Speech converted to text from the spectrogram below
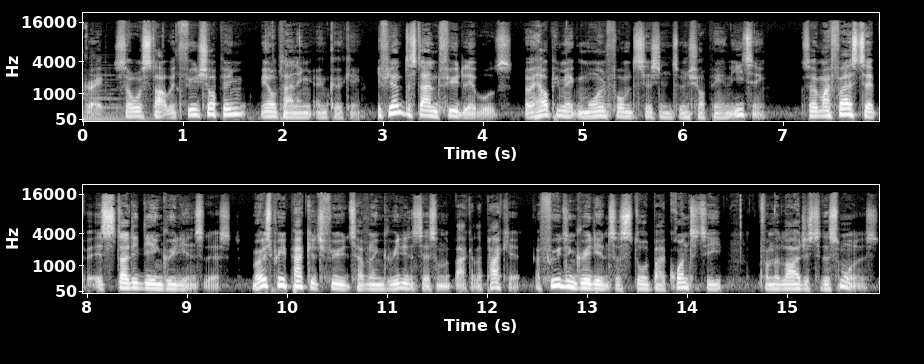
Great. So we'll start with food shopping, meal planning, and cooking. If you understand food labels, it will help you make more informed decisions when shopping and eating. So, my first tip is study the ingredients list. Most prepackaged foods have an ingredients list on the back of the packet. A food's ingredients are stored by quantity from the largest to the smallest.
